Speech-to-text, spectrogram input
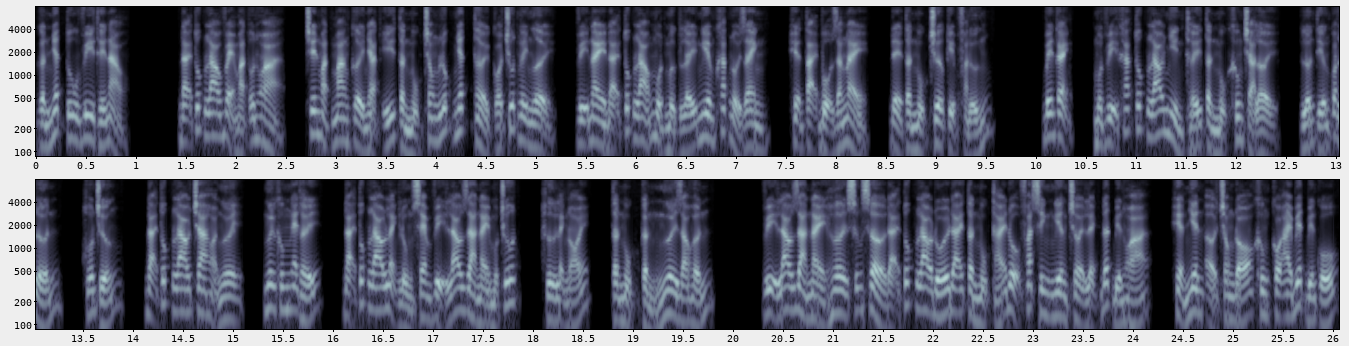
gần nhất tu vi thế nào? Đại túc lão vẻ mặt ôn hòa, trên mặt mang cười nhạt ý tần mục trong lúc nhất thời có chút ngây người, vị này đại túc lão một mực lấy nghiêm khắc nổi danh, hiện tại bộ dáng này, để tần mục chưa kịp phản ứng. Bên cạnh, một vị khác túc lão nhìn thấy tần mục không trả lời, lớn tiếng quát lớn hôn trướng, đại túc lao cha hỏi ngươi ngươi không nghe thấy, đại túc lao lạnh lùng xem vị lao già này một chút hư lạnh nói, tần mục cần ngươi giao hấn vị lao già này hơi xứng sở đại túc lao đối đãi tần mục thái độ phát sinh nghiêng trời lệch đất biến hóa hiện nhiên ở trong đó không có ai biết biến cố,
